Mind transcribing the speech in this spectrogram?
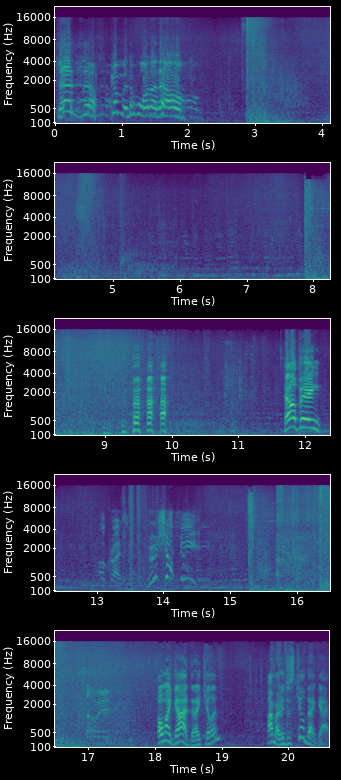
stand there! Come in the water and help! Helping! Oh Christ! Who shot me? Sorry. Oh my god, did I kill him? I might have just killed that guy.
